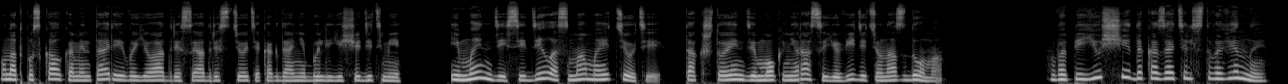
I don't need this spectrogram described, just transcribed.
Он отпускал комментарии в ее адрес и адрес тети, когда они были еще детьми. И Мэнди сидела с мамой и тетей, так что Энди мог не раз ее видеть у нас дома. Вопиющие доказательства вины.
